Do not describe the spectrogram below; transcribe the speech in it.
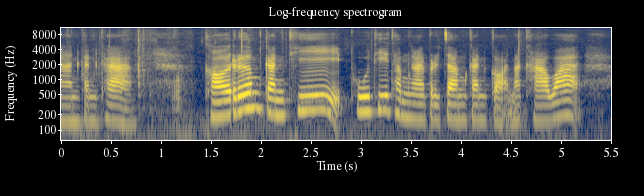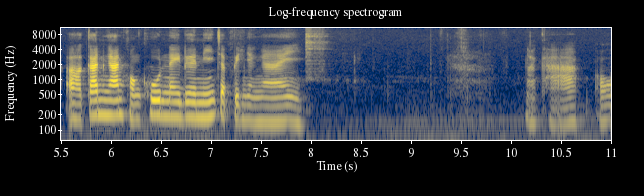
งานกันค่ะ ขอเริ่มกันที่ผู้ที่ทำงานประจำกันก่อนนะคะว่าการงานของคุณในเดือนนี้จะเป็นยังไงนะคะโอ้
